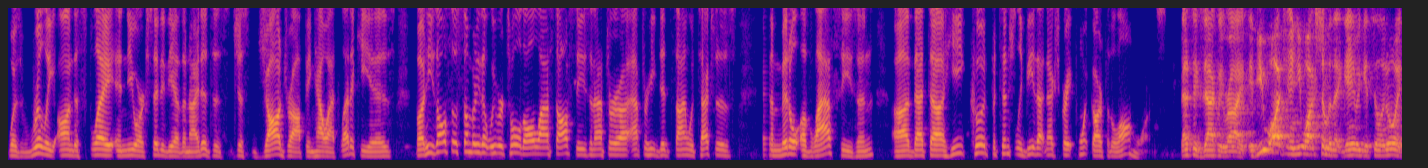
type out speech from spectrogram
was really on display in New York City the other night. It's just jaw dropping how athletic he is. But he's also somebody that we were told all last offseason after uh, after he did sign with Texas in the middle of last season uh, that uh, he could potentially be that next great point guard for the Longhorns. That's exactly right. If you watch and you watch some of that game against Illinois,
